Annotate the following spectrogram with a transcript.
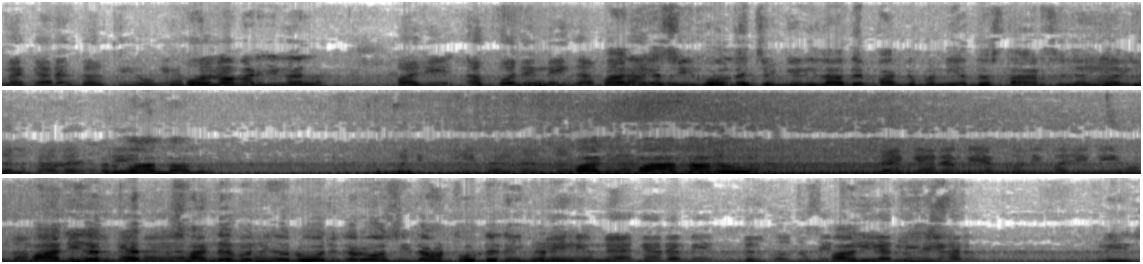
ਮੈਂ ਕਹਿ ਰਿਹਾ ਗਲਤੀ ਹੋ ਗਈ। ਖੋਲੋ ਵੀਰ ਜੀ ਗੱਲ। ਭਾਜੀ ਅੱਗੋਂ ਦੀ ਨਹੀਂ ਕਰਦਾ। ਭਾਜੀ ਅਸੀਂ ਖੋਲਦੇ ਚੰਗੇ ਨਹੀਂ ਲੱਗਦੇ ਪੱਗ ਬੰਨੀਏ ਦਸਤਾਰ ਕਰ ਰਿਹਾ। ਤੁਸੀਂ ਰਮਾਲ ਲਾ ਲਓ। ਭਾਜੀ ਕੀ ਫਾਇਦਾ? ਭਾਜੀ ਮਾਲ ਲਾ ਲਓ। ਮੈਂ ਕਹਿ ਰਿਹਾ ਵੀ ਅੱਗੋਂ ਦੀ ਭਾਜੀ ਨਹੀਂ ਹੁੰਦਾ ਭਾਜੀ ਅੱਗੇ ਸਾਡੇ ਬੰਨਿਓ ਰੋਜ਼ ਕਰੋ ਅਸੀਂ ਤਾਂ ਹੁਣ ਤੁਹਾਡੇ ਨਹੀਂ ਨਹੀਂ ਖੜੇ ਨਹੀਂ ਮੈਂ ਕਹਿ ਰਿਹਾ ਵੀ ਬਿਲਕੁਲ ਤੁਸੀਂ ਭਾਜੀ ਠੀਕ ਹੈ ਤੁਸੀਂ ਅਗਰ ਪਲੀਜ਼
